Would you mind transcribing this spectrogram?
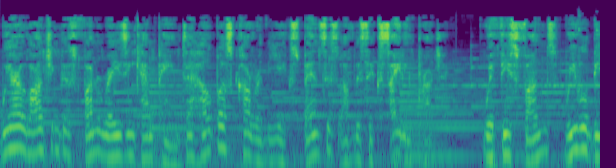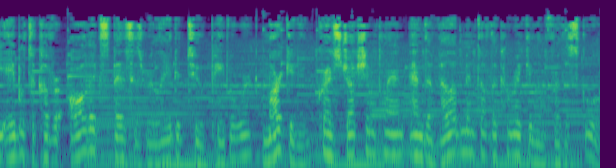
we are launching this fundraising campaign to help us cover the expenses of this exciting project. With these funds, we will be able to cover all expenses related to paperwork, marketing, construction plan, and development of the curriculum for the school.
